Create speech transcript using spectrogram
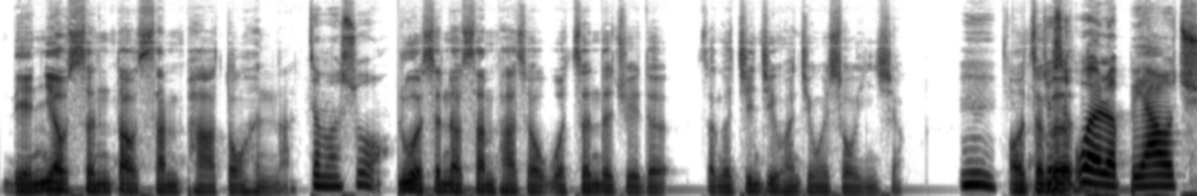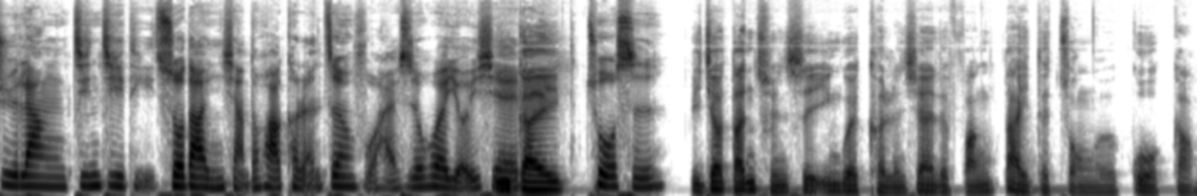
连要升到三趴都很难。怎么说？如果升到三趴之后，我真的觉得整个经济环境会受影响。嗯，哦，就是为了不要去让经济体受到影响的话，可能政府还是会有一些措施。比较单纯是因为可能现在的房贷的总额过高，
